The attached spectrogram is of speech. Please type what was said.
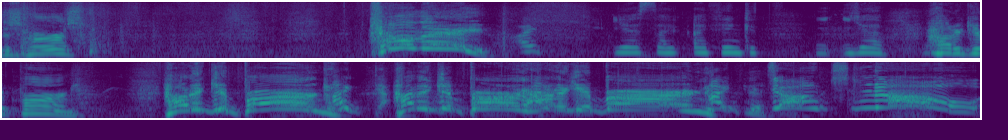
This hers? Tell me! I yes, I, I think it's yeah. How to get burned? How to get burned? I- How to get burned? How to get burned? I don't know.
